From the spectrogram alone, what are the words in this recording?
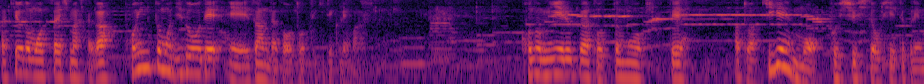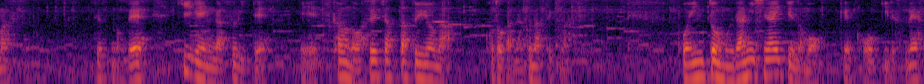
先ほどもお伝えしましたが、ポイントも自動で、え残高を取ってきてくれます。この見える化がとっても大きくて、あとは期限もプッシュして教えてくれます。ですので、期限が過ぎて、え使うの忘れちゃったというようなことがなくなってきます。ポイントを無駄にしないっていうのも結構大きいですね。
